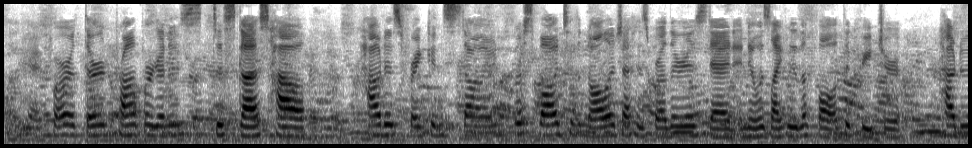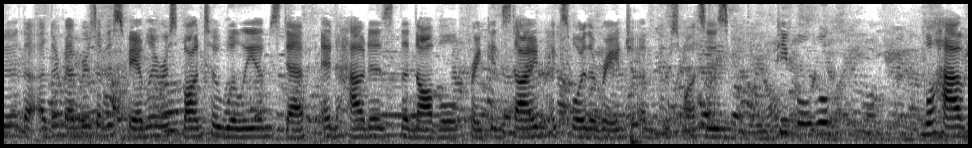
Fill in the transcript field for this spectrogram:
Okay, for our third prompt, we're gonna discuss how how does Frankenstein respond to the knowledge that his brother is dead and it was likely the fault of the creature? How do the other members of his family respond to William's death? And how does the novel Frankenstein explore the range of responses people will will have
